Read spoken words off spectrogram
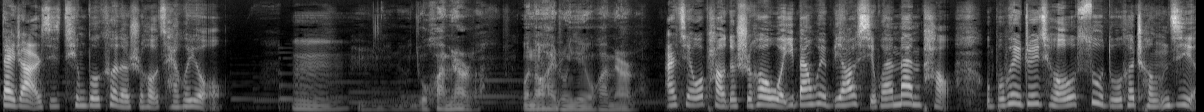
戴着耳机听播客的时候才会有。嗯，有画面了，我脑海中已经有画面了。而且我跑的时候，我一般会比较喜欢慢跑，我不会追求速度和成绩，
